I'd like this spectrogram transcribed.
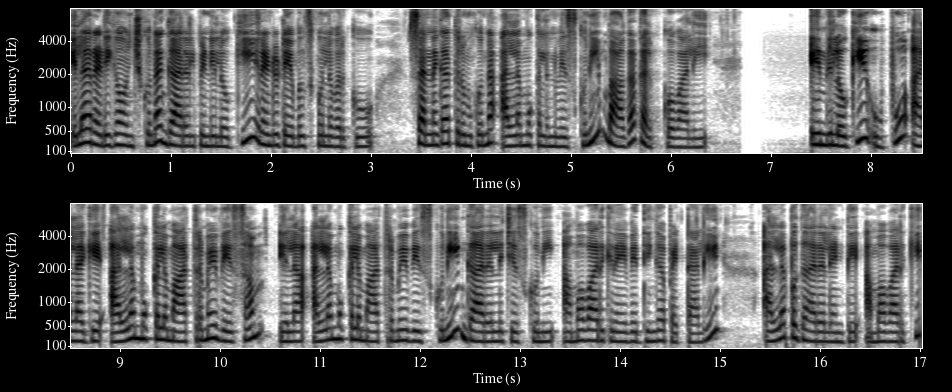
ఇలా రెడీగా ఉంచుకున్న గారెల పిండిలోకి రెండు టేబుల్ స్పూన్ల వరకు సన్నగా తురుముకున్న అల్లం ముక్కలను వేసుకుని బాగా కలుపుకోవాలి. ఇందులోకి ఉప్పు అలాగే అల్లం ముక్కలు మాత్రమే వేసాం. ఇలా అల్లం ముక్కలు మాత్రమే వేసుకుని గారెల్ని చేసుకుని అమ్మవారికి నైవేద్యంగా పెట్టాలి. అల్లపు గారెలంటే అమ్మవారికి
